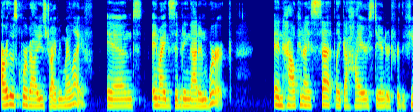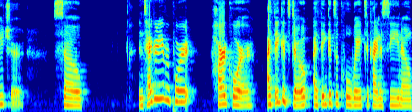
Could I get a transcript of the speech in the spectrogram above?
are those core values driving my life? And am I exhibiting that in work? And how can I set like a higher standard for the future? So, integrity report, hardcore. I think it's dope. I think it's a cool way to kind of see, you know,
